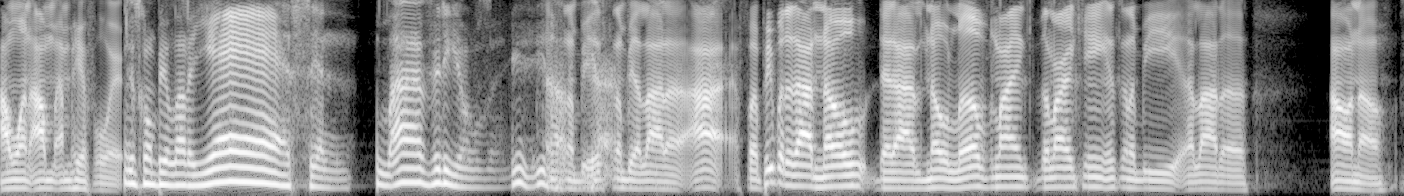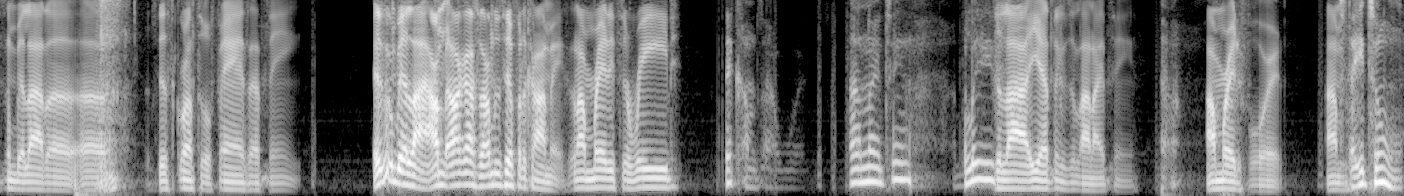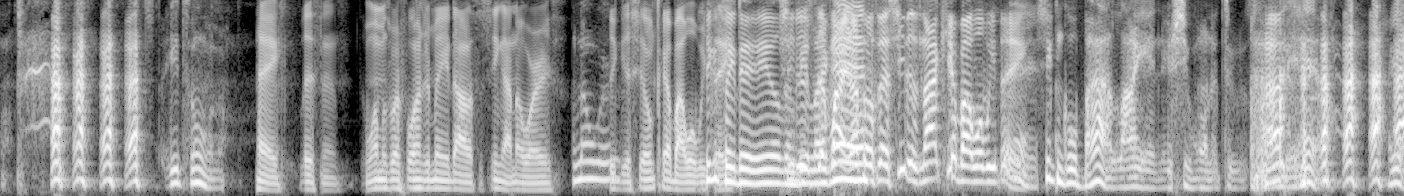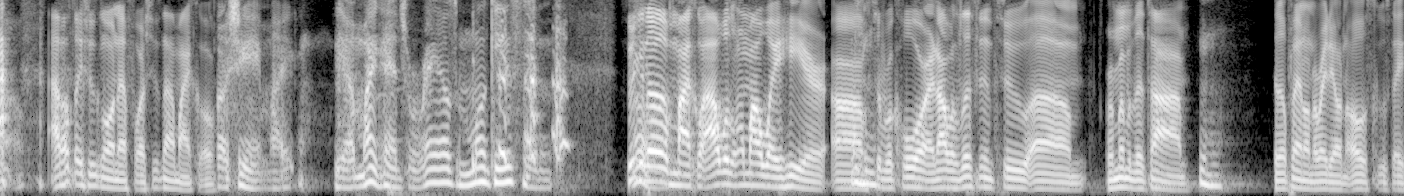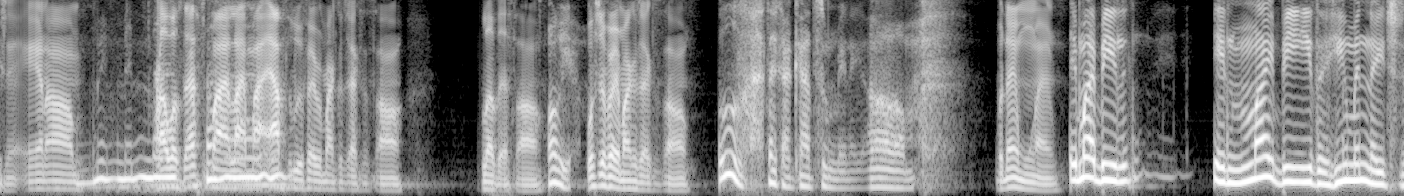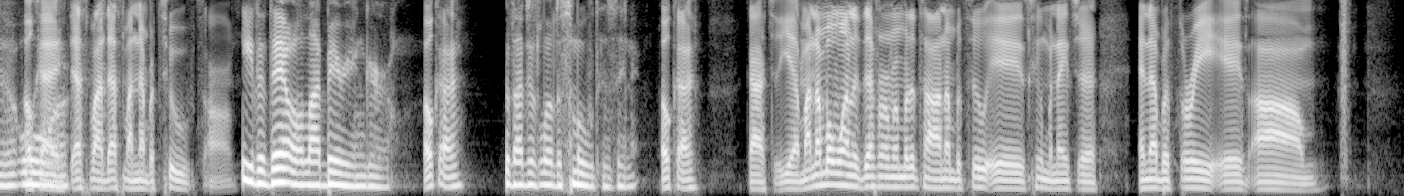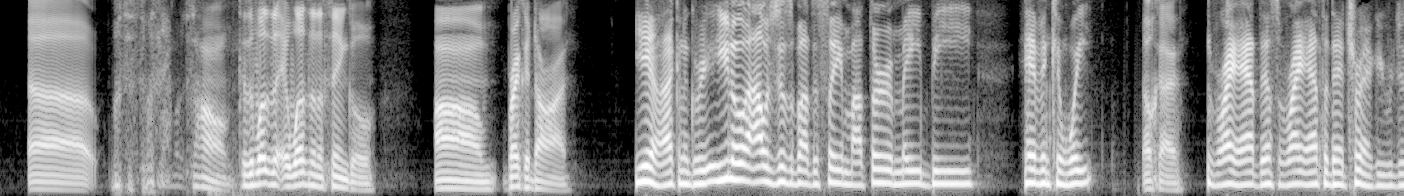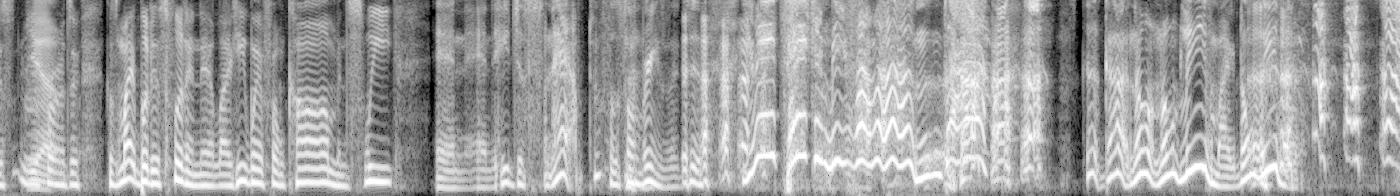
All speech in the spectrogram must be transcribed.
I want. I'm. I'm here for it. It's gonna be a lot of yes and live videos. And, you, It's gonna be. It's gonna be a lot of. I for people that I know that I know love Lion the Lion King. It's gonna be a lot of. I don't know. It's gonna be a lot of uh, disgruntled fans. I think it's gonna be a lot. I'm like I said. I'm just here for the comics, and I'm ready to read It comes out what? July 19, I believe. July. Yeah, I think it's July 19th. I'm ready for it. I'm. Stay tuned. Stay tuned. hey, listen. The woman's worth 400 million dollars, so she ain't got no worries. No She, worries. get- she don't care about what we think. She can take that L she and be just like, right. That's what I'm saying. She does not care about what we think. yeah, she can go buy a lion if she wanted to. So, I mean, yeah. you know. I don't think she's going that far. She's not Michael. Oh, she ain't Mike. Yeah, Mike had giraffes, monkeys, and Speaking Oh. of Michael, I was on my way here um, Mm-hmm. to record, and I was listening to um, "Remember the Time." Mm-hmm. They were playing on the radio on the old school station, and um, I was that's my like my absolute favorite Michael Jackson song. Love that song. oh yeah. What's your favorite Michael Jackson song? Ooh, I think I got too many. Um, But name one. it might be, it might be either Human Nature or Okay, that's my that's my number two song. either that or Liberian Girl Okay, because I just love the smoothness in it. okay, gotcha. Yeah, my number one is definitely Remember the Time. Number two is Human Nature, and number three is um, uh, what's the, what's the name of the song? Because it wasn't it wasn't a single. Um, Break of Dawn. Yeah, I can agree. You know, I was just about to say my third may be Heaven Can Wait. Okay. Right after that's right after that track you were just Yeah. referring to, because Mike put his foot in there, like he went from calm and sweet, and and he just snapped for some reason. Just, you ain't taking me from her. Good God, no, don't leave, Mike. Don't leave her.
